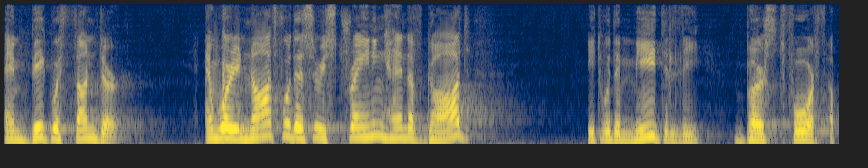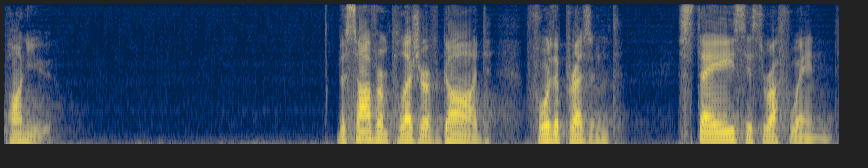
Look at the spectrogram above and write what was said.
and big with thunder. And were it not for this restraining hand of God, it would immediately burst forth upon you. The sovereign pleasure of God for the present stays his rough wind.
